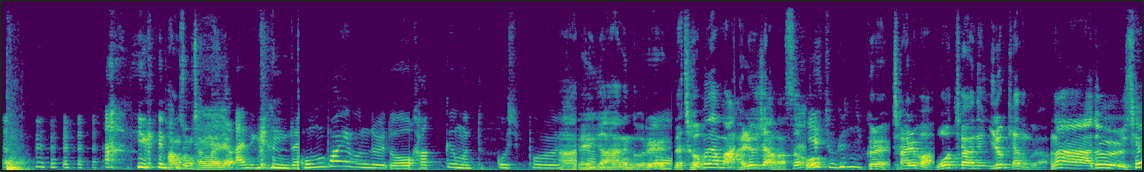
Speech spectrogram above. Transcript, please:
아니 근데 방송 장난이야? 아니 근데 곰팡이 분들도 가끔은 듣고 싶어 아 내가 하는 거를? 나 저번에 한번 알려주지 않았어? 예 조교님. 그래 잘봐. Water 안에 이렇게 하는 거야. 하나 둘셋.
